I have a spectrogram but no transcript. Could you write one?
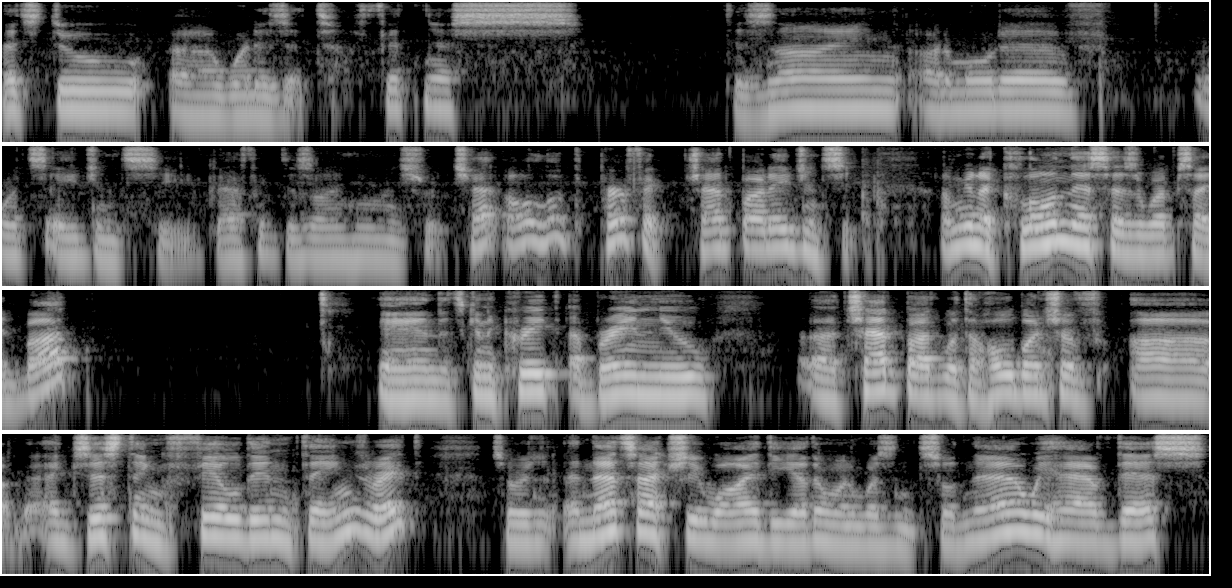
Let's do uh what is it? Fitness design automotive. What's agency? Graphic design human chat. Oh look perfect. Chatbot agency. I'm going to clone this as a website bot. And it's going to create a brand new uh, chatbot with a whole bunch of uh existing filled in things right? So and that's actually why the other one wasn't. So now we have this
